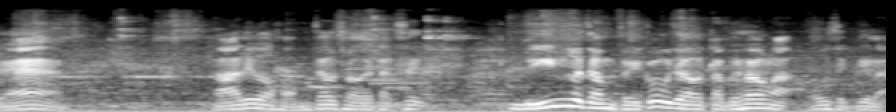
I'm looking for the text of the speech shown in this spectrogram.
嘅。啊，呢個杭州菜嘅特色，面嗰陣肥膏就特別香啦，好食啲啦。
